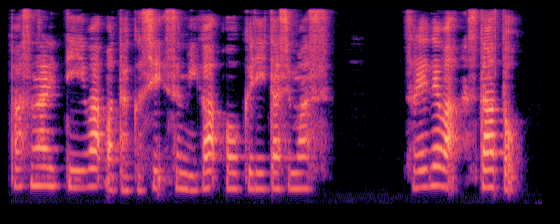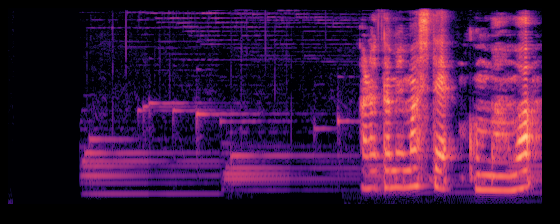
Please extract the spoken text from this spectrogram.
パーソナリティは私、すみがお送りいたします。それでは、スタート。改めまして、こんばんは。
